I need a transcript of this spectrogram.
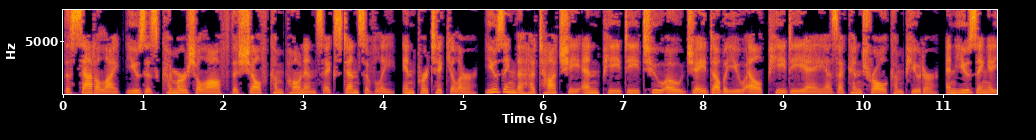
The satellite uses commercial off-the-shelf components extensively, in particular, using the Hitachi NPD-20JWL PDA as a control computer, and using a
